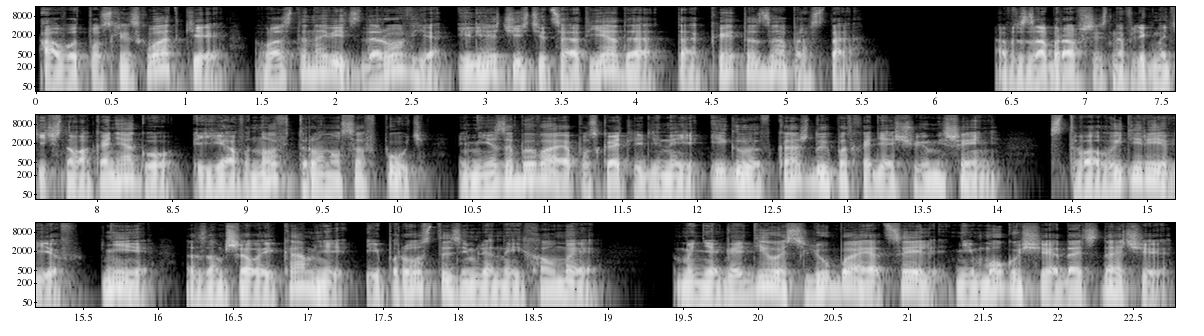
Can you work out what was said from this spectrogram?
а вот после схватки восстановить здоровье или очиститься от яда – так это запросто. Взобравшись на флегматичного конягу, я вновь тронулся в путь, не забывая опускать ледяные иглы в каждую подходящую мишень. Стволы деревьев, пни, замшелые камни и просто земляные холмы. Мне годилась любая цель, не могущая дать сдачи.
